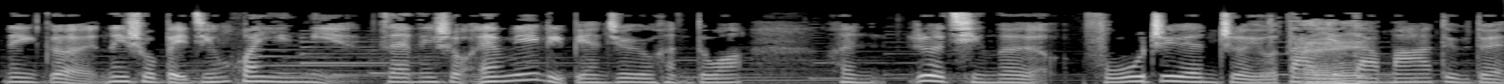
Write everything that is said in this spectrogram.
那个那首《北京欢迎你》在那首 MV 里边就有很多很热情的服务志愿者，有大爷哎大妈，对不对？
